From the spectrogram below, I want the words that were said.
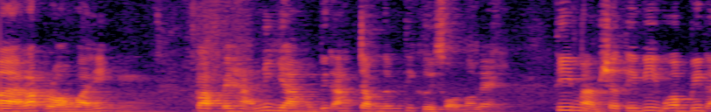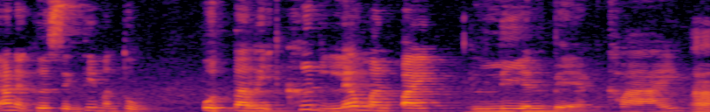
มารับรองไว้อืมกลับไปหานิยามของบิดอะห์จำได้ไหมที่เคยสอนตอนแรก ที่อิหม่ามชาติบีบอกว่าบิดอะห์เนี่ยคือสิ่งที่มันถูกอุตริขึ้นแล้วมันไปเรียนแบบคล้ายอ่า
